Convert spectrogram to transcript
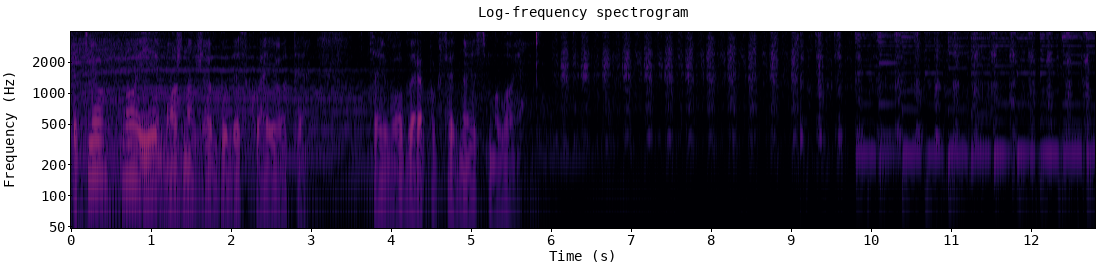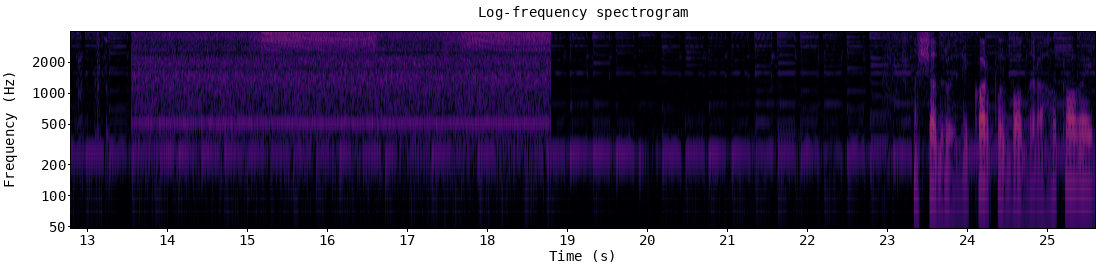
петлю, ну і можна вже буде склеювати цей воблер епоксидною смолою. Ну що, друзі, корпус воблера готовий,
